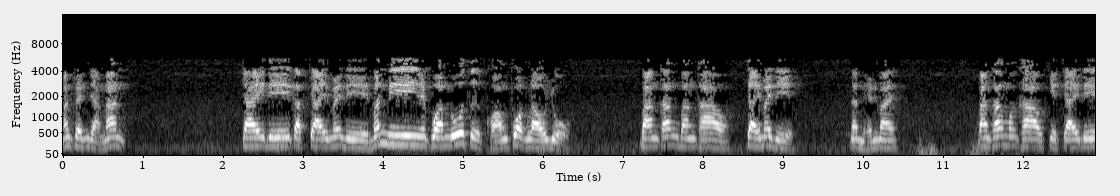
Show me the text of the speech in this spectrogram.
มันเป็นอย่างนั้น ใจดีกับใจไม่ดี มันมีในความรู้สึกของพวกเราอยู่ บางครั้งบางคราว ใจไม่ดี นั่นเห็นไหม บางครั้งบางคราวจิตใจดี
